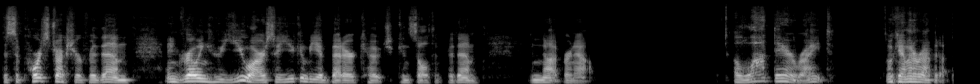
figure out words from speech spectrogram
the support structure for them, and growing who you are so you can be a better coach, consultant for them and not burn out. A lot there, right? Okay, I'm to wrap it up.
